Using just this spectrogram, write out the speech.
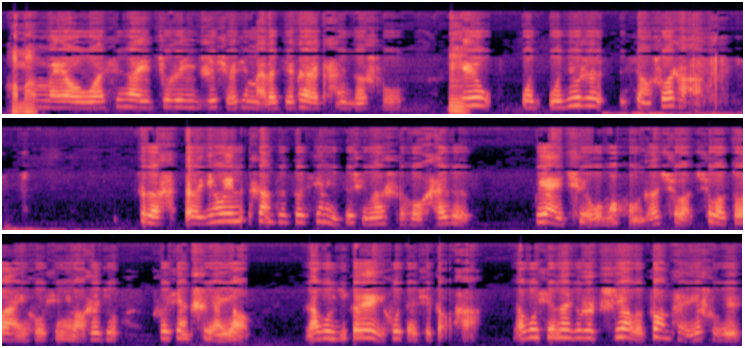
好吗？没有，我现在就是一直学习买的吉他，也看你的书。因为我我就是想说啥，这个呃，因为上次做心理咨询的时候，孩子不愿意去，我们哄着去了，去了做完以后，心理老师就说先吃点药，然后一个月以后再去找他，然后现在就是吃药的状态也属于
